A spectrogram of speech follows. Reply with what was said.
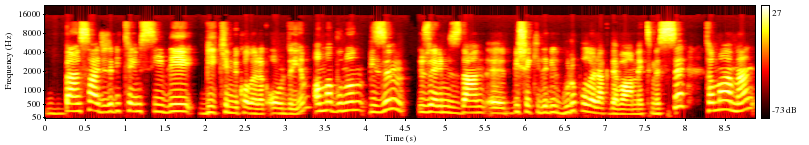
Ben sadece bir temsili bir kimlik olarak oradayım ama bunun bizim üzerimizden e, bir şekilde bir grup olarak devam etmesi tamamen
